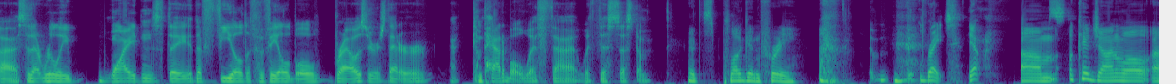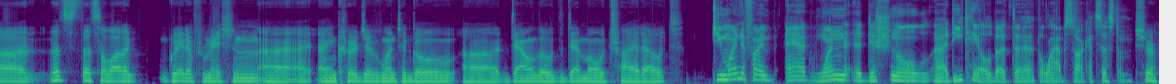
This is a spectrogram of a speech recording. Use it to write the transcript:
uh, so that really widens the the field of available browsers that are compatible with uh, with this system. It's plugin free. right. Yeah. Um, okay, John. Well, uh, that's that's a lot of great information. Uh, I, I, encourage everyone to go uh, download the demo, try it out do you mind if I add one additional uh, detail about the, the LabSocket system? Sure.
